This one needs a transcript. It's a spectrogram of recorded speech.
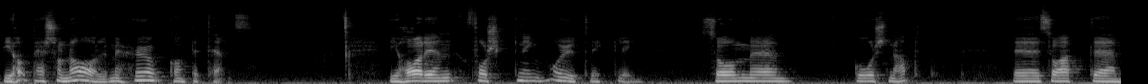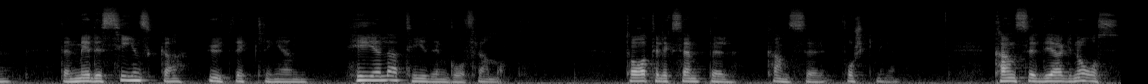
Vi har personal med hög kompetens. Vi har en forskning och utveckling som eh, går snabbt eh, så att eh, den medicinska utvecklingen hela tiden går framåt. Ta till exempel cancerforskningen. Cancerdiagnos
